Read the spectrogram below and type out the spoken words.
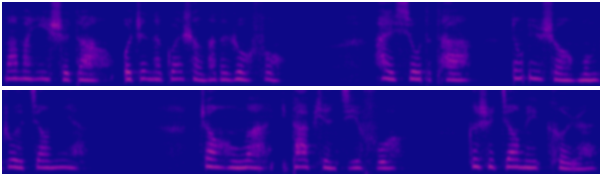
妈妈意识到我正在观赏她的肉缝，害羞的她用玉手蒙住了娇面，涨红了一大片肌肤，更是娇美可人。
